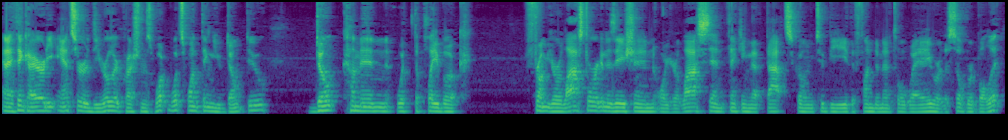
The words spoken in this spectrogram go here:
and I think I already answered the earlier questions. What, what's one thing you don't do? Don't come in with the playbook from your last organization or your last stint thinking that that's going to be the fundamental way or the silver bullet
